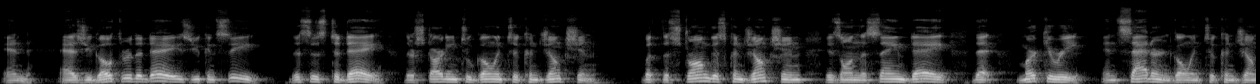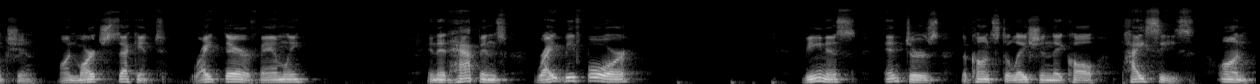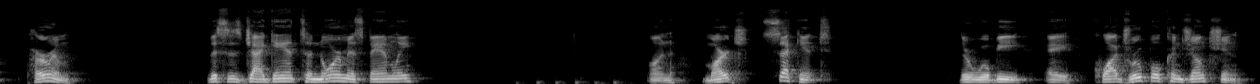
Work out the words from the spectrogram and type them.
And as you go through the days, you can see this is today. They're starting to go into conjunction. But the strongest conjunction is on the same day that Mercury and Saturn go into conjunction on March 2nd. Right there, family. And it happens right before Venus enters the constellation they call Pisces on Purim. This is gigantinormous, family. On March 2nd, there will be a quadruple conjunction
